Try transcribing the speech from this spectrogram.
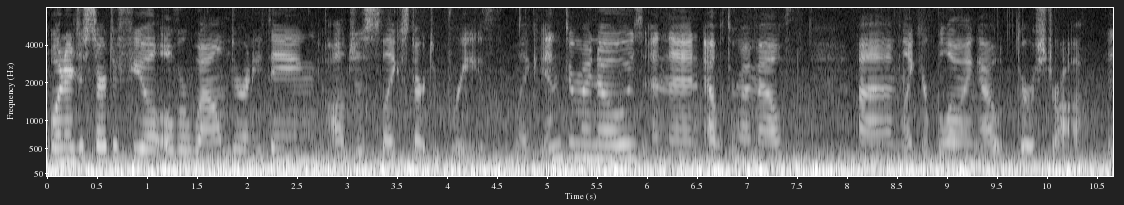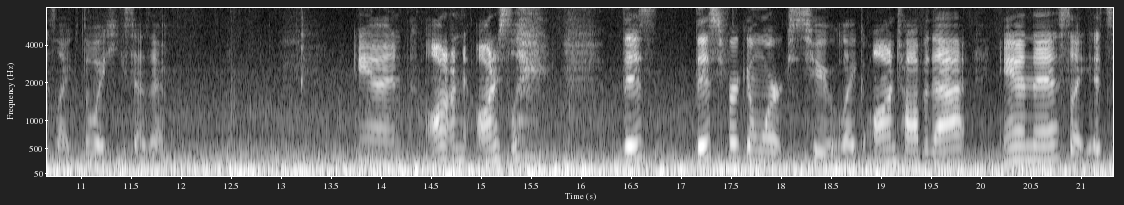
when I just start to feel overwhelmed or anything, I'll just like start to breathe, like in through my nose and then out through my mouth, um, like you're blowing out through a straw, is like the way he says it. And on honestly, this this freaking works too. Like on top of that and this, like it's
